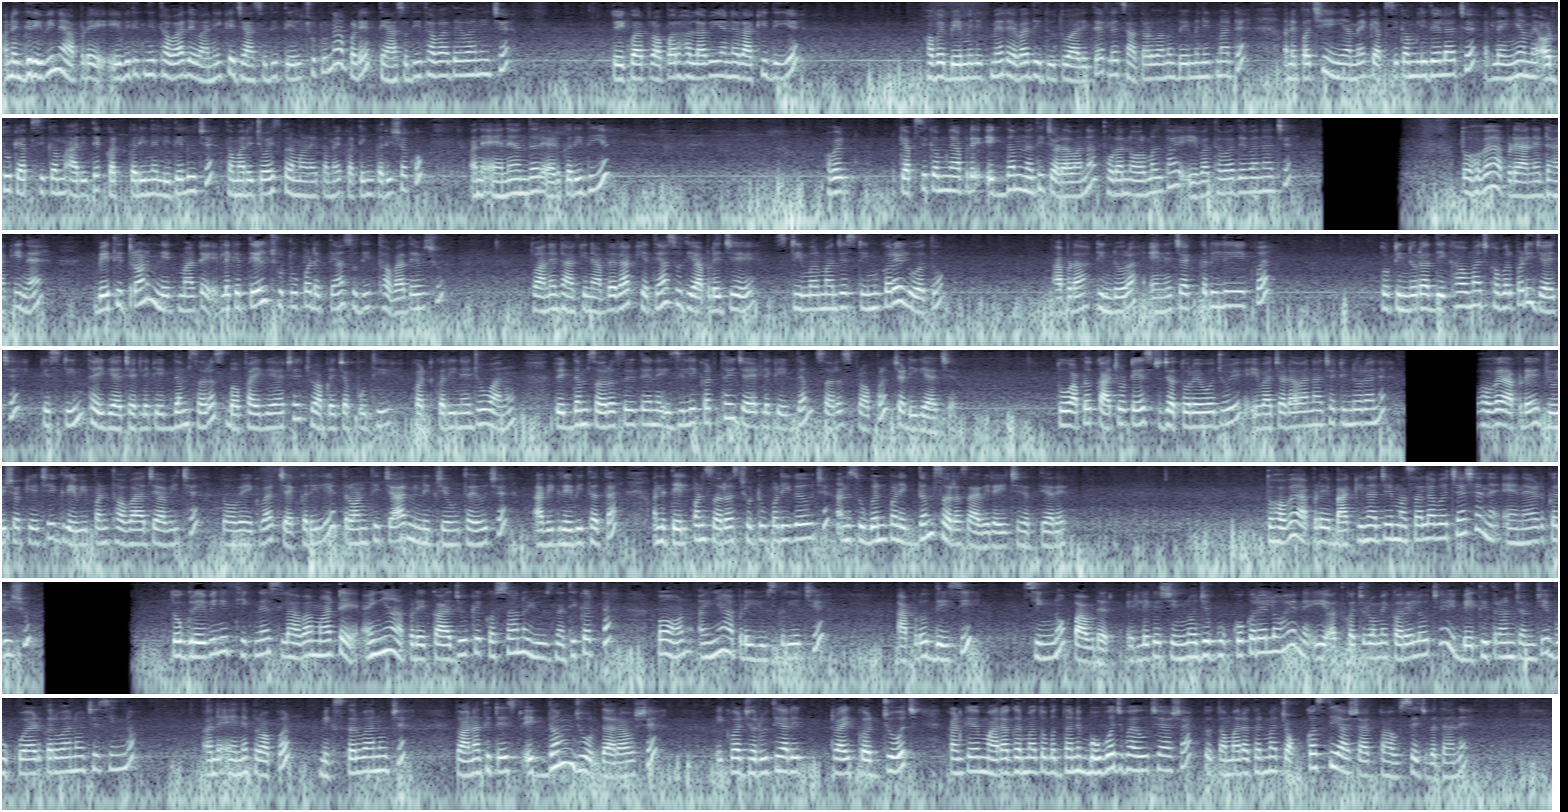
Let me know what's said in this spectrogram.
અને ગ્રેવીને આપણે એવી રીતની થવા દેવાની કે જ્યાં સુધી તેલ છૂટું ના પડે, ત્યાં સુધી થવા દેવાની છે. તો એકવાર પ્રોપર હલાવી અને રાખી દઈએ. હવે બે મિનિટ મેં રહેવા દીધું હતું આ રીતે, એટલે સાતળવાનું બે મિનિટ માટે. અને પછી અહીંયા મેં કેપ્સિકમ લીધેલા છે, એટલે અહીંયા મેં અડધું કેપ્સિકમ આ રીતે કટ કરીને લીધેલું છે. તમારી ચોઈસ પ્રમાણે તમે કટિંગ કરી શકો અને એને અંદર એડ કરી દઈએ. હવે કેપ્સિકમને આપણે એકદમ નથી ચડાવવાના, થોડા નોર્મલ થાય એવા થવા દેવાના છે. તો હવે આપણે આને ઢાંકીને બેથી ત્રણ મિનિટ માટે, એટલે કે તેલ છૂટું પડે ત્યાં સુધી થવા દેશું તો આને ઢાંકીને આપણે રાખીએ. ત્યાં સુધી આપણે જે સ્ટીમરમાં જે સ્ટીમ કરેલું હતું, આપણા ટિંડોરા, એને ચેક કરી લઈએ એકવાર. તો ટિંડોરા દેખાવમાં જ ખબર પડી જાય છે કે સ્ટીમ થઈ ગયા છે, એટલે કે એકદમ સરસ બફાઈ ગયા છે. જો આપણે ચપ્પુથી કટ કરીને જોવાનું, તો એકદમ સરસ રીતે એને ઇઝીલી કટ થઈ જાય, એટલે કે એકદમ સરસ પ્રોપર ચડી ગયા છે. તો આપણો કાચો ટેસ્ટ જતો રહેવો જોઈએ એવા ચડાવવાના છે ટિંડોરાને. હવે આપણે જોઈ શકીએ છીએ ગ્રેવી પણ થવા જ આવી છે. તો હવે એકવાર ચેક કરી લઈએ. ત્રણથી ચાર મિનિટ જેવું થયું છે આવી ગ્રેવી થતાં. અને તેલ પણ સરસ છૂટું પડી ગયું છે અને સુગંધ પણ એકદમ સરસ આવી રહી છે અત્યારે. તો હવે આપણે બાકીના જે મસાલા બચ્યા છે ને એને એડ કરીશું. તો ગ્રેવીની થિકનેસ લાવવા માટે અહીંયા આપણે કાજુ કે કસાનો યુઝ નથી કરતા, પણ અહીંયા આપણે યુઝ કરીએ છીએ આપણો દેશી સિંગનો પાવડર એટલે કે સિંગનો જે ભૂક્કો કરેલો હોય ને, એ અધકચરો મેં કરેલો છે. એ બેથી ત્રણ ચમચી ભૂક્કો એડ કરવાનો છે સિંગનો અને એને પ્રોપર મિક્સ કરવાનું છે. તો આનાથી ટેસ્ટ એકદમ જોરદાર આવશે. એકવાર જરૂરથી આ ટ્રાય કરજો જ. કારણ કે મારા ઘરમાં તો બધાને બહુ જ ભાવ્યું છે આ શાક. તો તમારા ઘરમાં ચોક્કસથી આ શાક ભાવશે જ બધાને.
